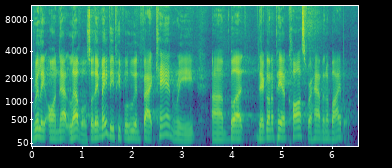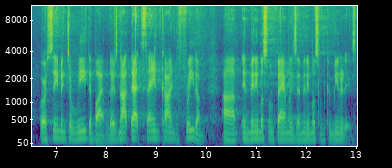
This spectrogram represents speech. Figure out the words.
really on that level. So there may be people who, in fact, can read, um, but they're going to pay a cost for having a Bible or seeming to read the Bible. There's not that same kind of freedom um, in many Muslim families and many Muslim communities.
